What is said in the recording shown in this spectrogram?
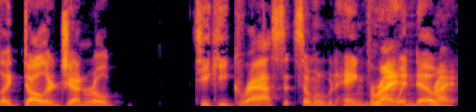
like Dollar General tiki grass that someone would hang from right a window. right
